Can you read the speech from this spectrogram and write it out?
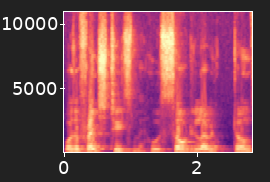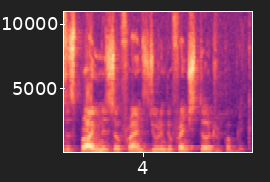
was a French statesman who served 11 terms as Prime Minister of France during the French Third Republic.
